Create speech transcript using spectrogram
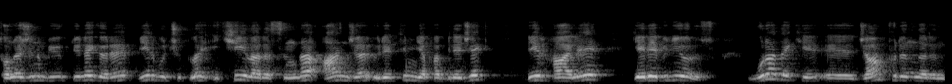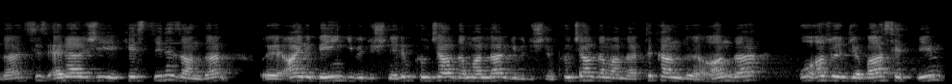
tonajının büyüklüğüne göre bir buçukla iki yıl arasında anca üretim yapabilecek bir hale gelebiliyoruz. Buradaki e, cam fırınlarında siz enerjiyi kestiğiniz anda e, aynı beyin gibi düşünelim, kılcal damarlar gibi düşünelim. Kılcal damarlar tıkandığı anda o az önce bahsettiğim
